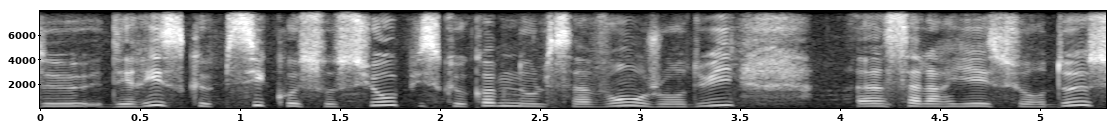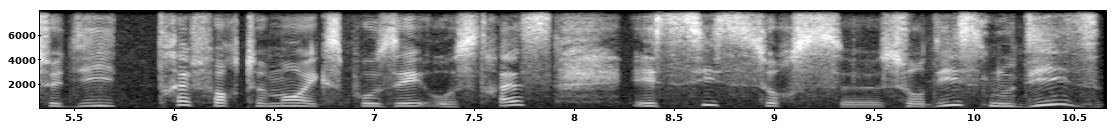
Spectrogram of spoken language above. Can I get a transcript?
de, des risques psychosociaux puisque comme nous le savons aujourd'hui, un salarié sur deux se dit très fortement exposé au stress et 6 sur, sur 10 nous disent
